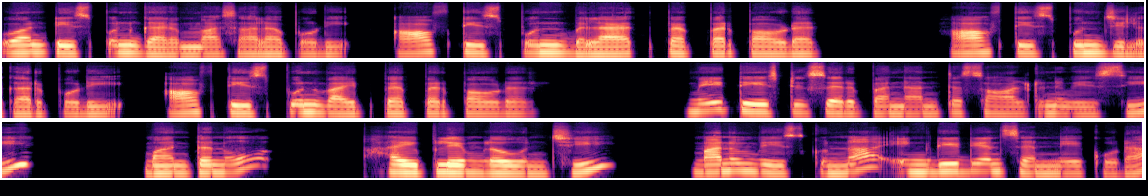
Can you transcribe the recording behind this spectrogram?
వన్ టీ స్పూన్ గరం మసాలా పొడి, half teaspoon black pepper powder, half teaspoon జీలకర్ర పొడి, half teaspoon white pepper powder, మీ టేస్ట్‌కి సరిపడినంత సాల్ట్‌ని వేసి మంటను హై ఫ్లేమ్‌లో ఉంచి మనం వేసుకున్న ఇంగ్రీడియంట్స్ అన్నీ కూడా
